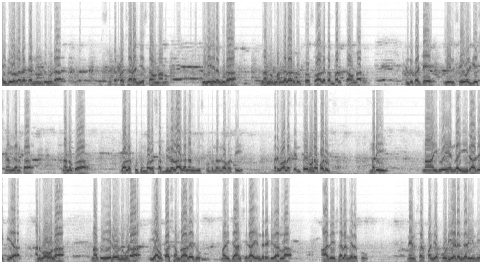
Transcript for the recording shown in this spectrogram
ఐదు రోజుల దగ్గర నుండి కూడా విస్తృత ప్రచారం చేస్తూ ఉన్నాను. విలేజ్లో కూడా నన్ను మంగళారతులతో స్వాగతం పలుకుతా ఉన్నారు. ఎందుకంటే నేను సేవలు చేసినాను కనుక నన్ను ఒక వాళ్ళ కుటుంబాల సభ్యులలాగా నన్ను చూసుకుంటున్నారు కాబట్టి మరి వాళ్ళకి ఎంతో రుణపడు మరి నా ఇరవై ఏళ్ళ ఈ రాజకీయ అనుభవంలో నాకు ఏ రోజు కూడా ఈ అవకాశం రాలేదు. మరి ఝాన్సీ రాజేందర్ రెడ్డి గారి ఆదేశాల మేరకు నేను సర్పంచ్ పోటీ చేయడం జరిగింది.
